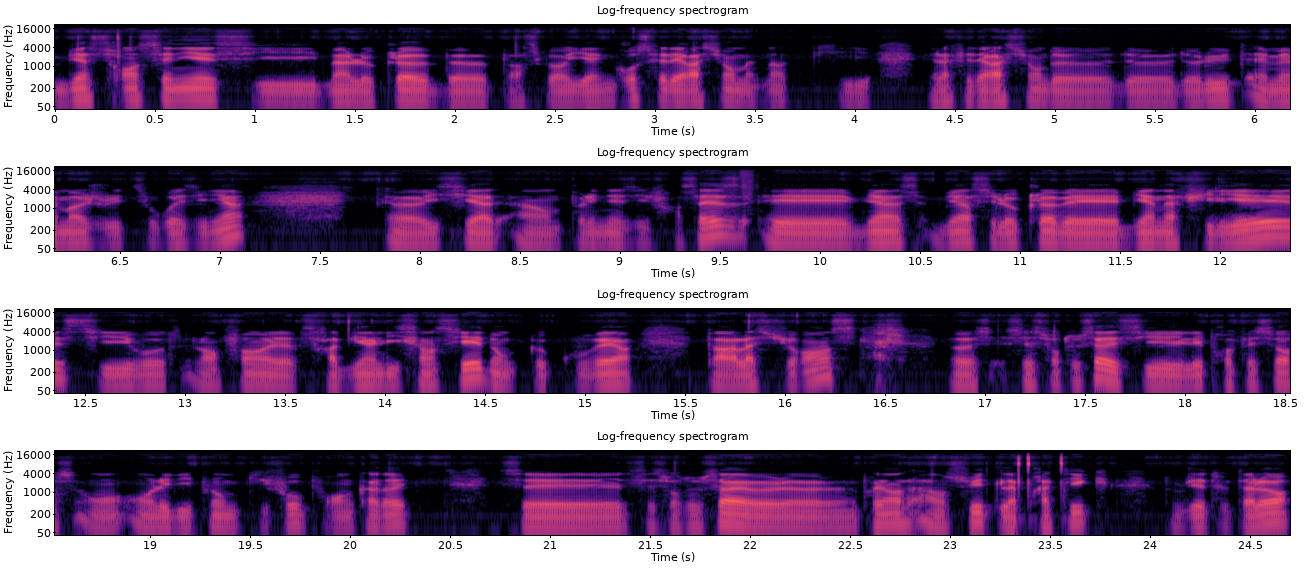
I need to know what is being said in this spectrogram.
Bien se renseigner si ben, le club, parce qu'il y a une grosse fédération maintenant qui est la fédération de, de, lutte MMA Jiu-Jitsu brésilien, euh, ici en Polynésie française, et bien, si le club est bien affilié, si l'enfant sera bien licencié, donc couvert par l'assurance. Euh, c'est surtout ça, et si les professeurs ont, les diplômes qu'il faut pour encadrer. C'est surtout ça. Euh, ensuite, la pratique, comme je disais tout à l'heure,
